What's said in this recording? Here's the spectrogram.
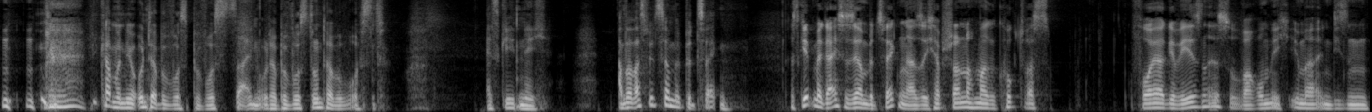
wie kann man hier unterbewusst bewusst sein oder bewusst unterbewusst? Es geht nicht. Aber was willst du damit bezwecken? Es geht mir gar nicht so sehr um Bezwecken. Also ich habe schon nochmal geguckt, was vorher gewesen ist, so warum ich immer in diesen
